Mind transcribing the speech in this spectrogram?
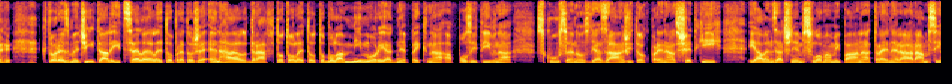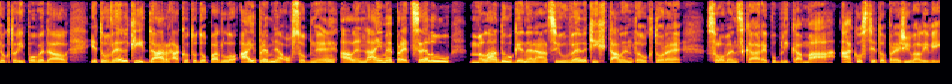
ktoré sme čítali celé leto, pretože NHL draft toto leto, to bola mimoriadne pekná a pozitívna skúsenosť a zážitok pre nás všetkých. Ja len začnem slovami pána trénera Ramsiho, ktorý povedal, je to veľký dar, ako to dopadlo aj pre mňa osobne, ale najmä pre celú mladú generáciu veľkých talentov, ktoré Slovenská republika má. Ako ste to prežívali vy?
